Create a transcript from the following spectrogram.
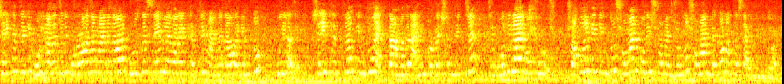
সেই ক্ষেত্রে কি মহিলাদের যদি পনেরো হাজার মাইনে দেওয়া হয়, পুরুষদের সেম লেবারের ক্ষেত্রেই মাইনে দেওয়া হয় কিন্তু কুড়ি হাজার। সেই ক্ষেত্রেও কিন্তু একটা আমাদের আইন প্রোটেকশন দিচ্ছে যে মহিলা এবং পুরুষ সকলকে কিন্তু সমান পরিশ্রমের জন্য সমান বেতন অর্থাৎ স্যালারি দিতে হবে।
